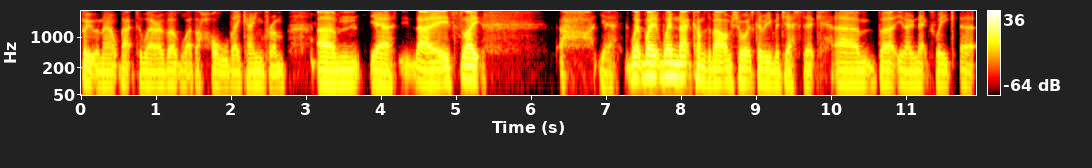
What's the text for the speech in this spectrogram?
boot them out back to wherever whatever hole they came from. Um, yeah, no, it's like. Yeah, when, when, when that comes about, I'm sure it's going to be majestic. Um, but you know, next week at,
